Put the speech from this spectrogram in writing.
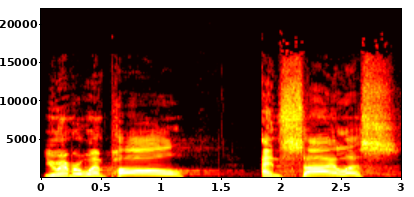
you remember when Paul and Silas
